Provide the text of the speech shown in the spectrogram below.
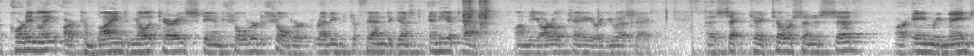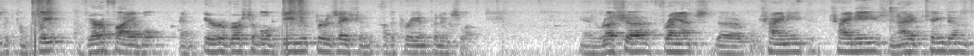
Accordingly, our combined militaries stand shoulder to shoulder, ready to defend against any attack on the ROK or USA. As Secretary Tillerson has said, our aim remains the complete, verifiable, and irreversible denuclearization of the Korean Peninsula. And Russia, France, the Chinese, Chinese, United Kingdom,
